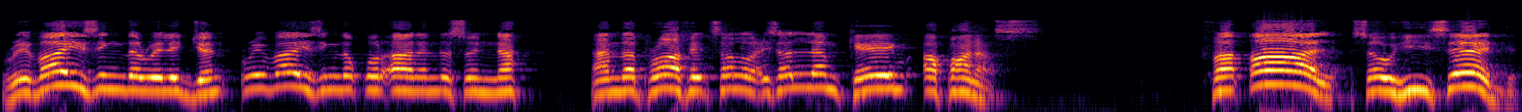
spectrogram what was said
Revising the religion, revising the Quran and the Sunnah, and the Prophet sallallahu alaihi wasallam came upon us. فقال, so he said,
